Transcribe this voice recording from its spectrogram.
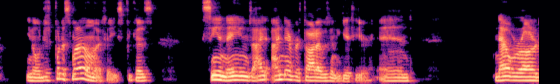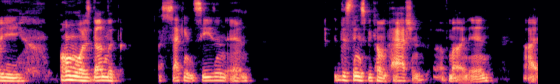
you know, just put a smile on my face because seeing names, I, I never thought I was going to get here. And now we're already almost done with a second season, and this thing's become a passion of mine. And I,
